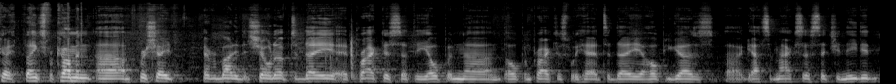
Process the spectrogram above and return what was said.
Okay, thanks for coming. Uh, appreciate everybody that showed up today at practice at the open uh, the open practice we had today. I hope you guys uh, got some access that you needed.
